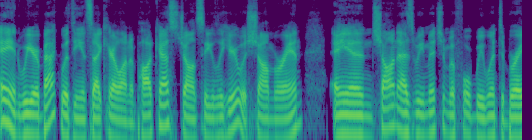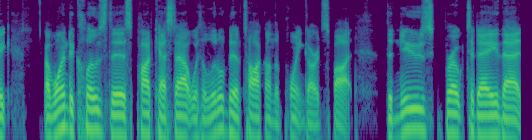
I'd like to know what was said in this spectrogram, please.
and we are back with the Inside Carolina podcast. John Siegley here with Sean Moran. And Sean, as we mentioned before we went to break, I wanted to close this podcast out with a little bit of talk on the point guard spot. The news broke today that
